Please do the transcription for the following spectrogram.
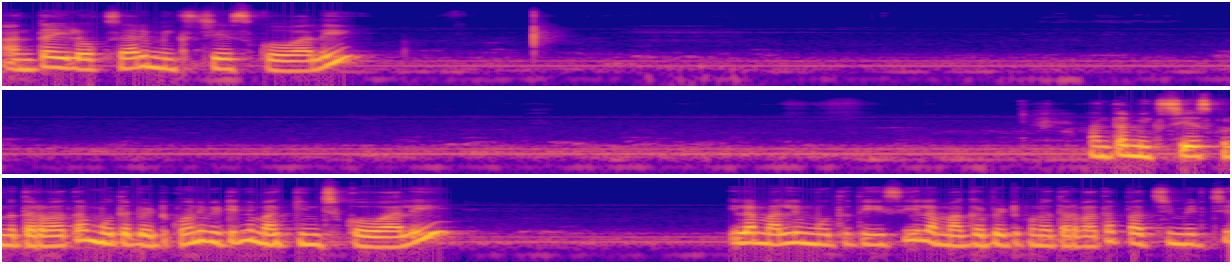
అంతా ఇలా ఒకసారి మిక్స్ చేసుకోవాలి. అంతా మిక్స్ చేసుకున్న తర్వాత మూత పెట్టుకొని వీటిని మగ్గించుకోవాలి. ఇలా మళ్ళీ మూత తీసి ఇలా మగ్గ పెట్టుకున్న తర్వాత పచ్చిమిర్చి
